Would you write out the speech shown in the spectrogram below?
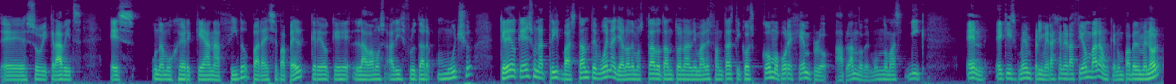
eh, Zoe Kravitz es una mujer que ha nacido para ese papel. Creo que la vamos a disfrutar mucho. Creo que es una actriz bastante buena, ya lo ha demostrado tanto en Animales Fantásticos como, por ejemplo, hablando del mundo más geek, en X-Men primera generación, ¿vale? Aunque en un papel menor.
